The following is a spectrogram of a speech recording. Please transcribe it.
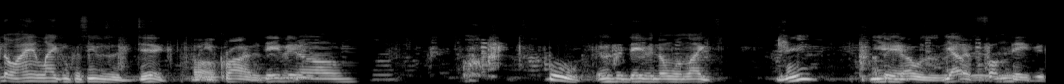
No, I ain't like him because he was a dick. Oh, he cried. David, um, who? It was a David no one liked. G? I yeah. think that was. Yeah, David. fuck David.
